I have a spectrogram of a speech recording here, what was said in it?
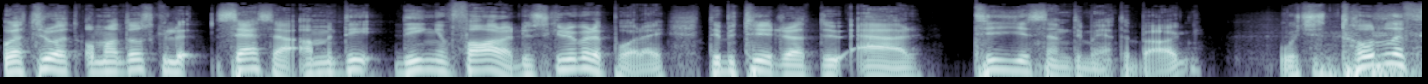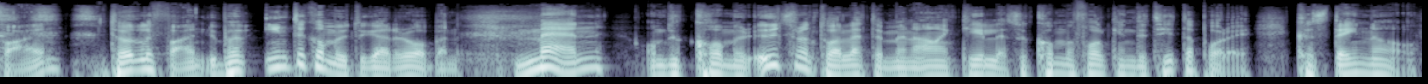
Och jag tror att om man då skulle säga så här, ah, men det, det är ingen fara, du skruvade på dig. Det betyder att du är 10 centimeter bög. Which is totally fine, totally fine. Du behöver inte komma ut ur garderoben. Men om du kommer ut från toaletten med en annan kille så kommer folk inte titta på dig. 'Cause they know.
